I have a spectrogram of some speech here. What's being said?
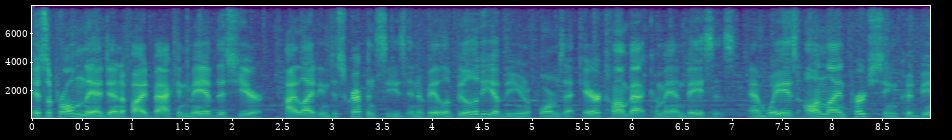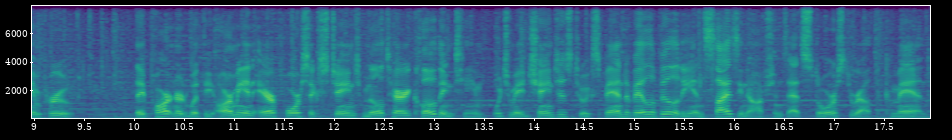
It's a problem they identified back in May of this year, highlighting discrepancies in availability of the uniforms at Air Combat Command bases and ways online purchasing could be improved. They partnered with the Army and Air Force Exchange military clothing team, which made changes to expand availability and sizing options at stores throughout the command.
